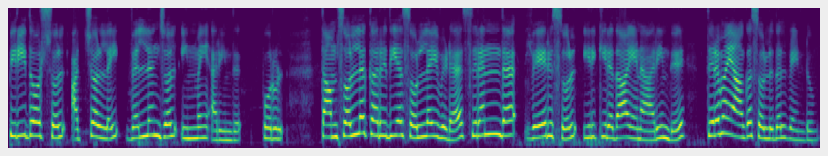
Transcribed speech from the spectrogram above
பிரிதோர் சொல் அச்சொல்லை வெல்லஞ்சொல் இன்மை அறிந்து. பொருள். தாம் சொல்ல கருதிய சொல்லை விட சிறந்த வேறு சொல் இருக்கிறதா என அறிந்து திறமையாக சொல்லுதல் வேண்டும்.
